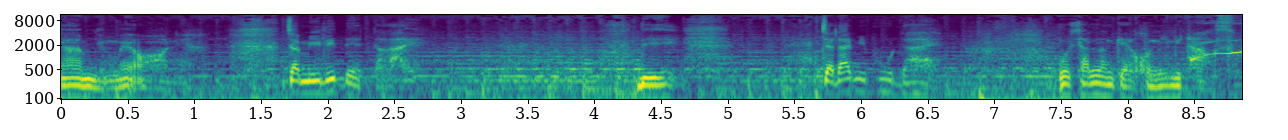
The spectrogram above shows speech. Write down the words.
งามอย่างแม่อ่อนเนี่ย จะมีฤทธิ์เดชอะไร ดี จะได้ไม่พูดได้ ว่าฉันรังแกคนไม่มีทางสู้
